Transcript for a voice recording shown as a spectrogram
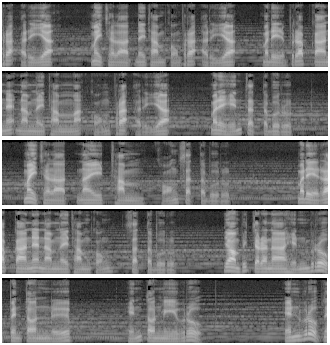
พระอริยะ ไม่ฉลาดในธรรมของพระอริยะ ไม่ได้รับการแนะนำในธรรมะของพระอริยะ ไม่ได้เห็นสัตบุรุษ ไม่ฉลาดในธรรมของสัตบุรุษ ไม่ได้รับการแนะนำในธรรมของสัตบุรุษ ย่อมพิจารณาเห็นรูปเป็นตนหรือ เห็นตนมีรูป เห็นรูปใน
